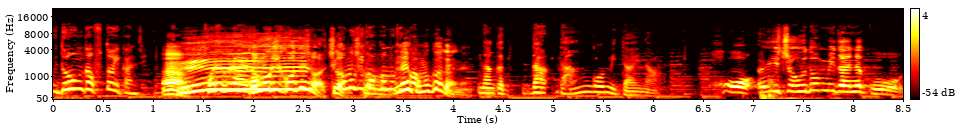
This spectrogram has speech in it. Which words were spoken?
うどんが太い感じ。うん。これぐらい小麦粉でしょ？違う。小麦粉小麦粉。ね小麦粉だよね。なんかだ団子みたいなほう一応うどんみたいなこ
